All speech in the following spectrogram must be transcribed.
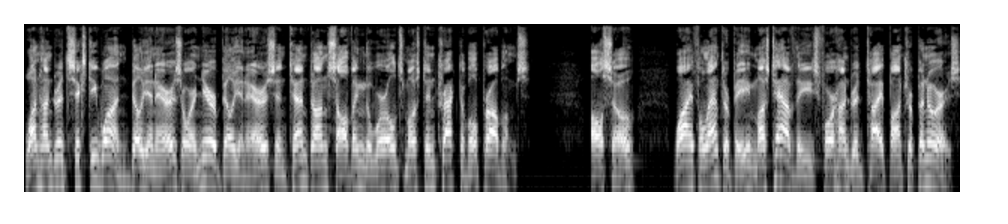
161 billionaires or near billionaires intent on solving the world's most intractable problems. Also, why philanthropy must have these 400 type entrepreneurs.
